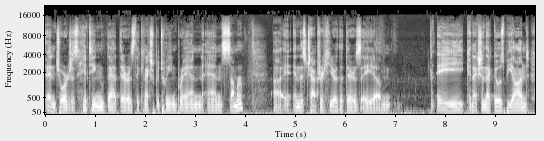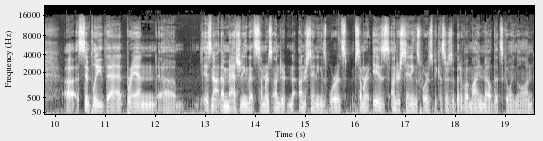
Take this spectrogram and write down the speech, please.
and George is hinting that there is the connection between Bran and Summer. Uh, in this chapter here, that there's a um, a connection that goes beyond uh, simply that Bran um, is not imagining that Summer's under understanding his words. Summer is understanding his words because there's a bit of a mind meld that's going on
